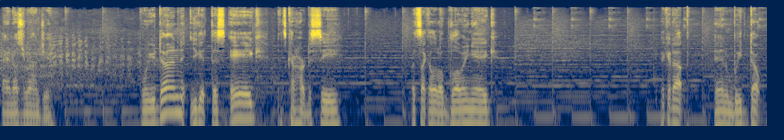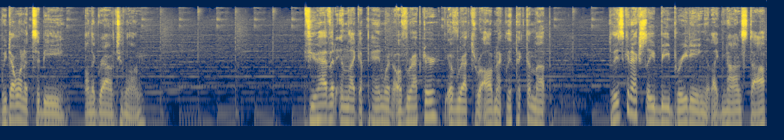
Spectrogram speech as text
dinos around you. When you're done, you get this egg. It's kind of hard to see. It's like a little glowing egg. Pick it up, and we don't we don't want it to be on the ground too long. If you have it in like a pen with an oviraptor, the oviraptor will automatically pick them up. So these can actually be breeding like non-stop.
